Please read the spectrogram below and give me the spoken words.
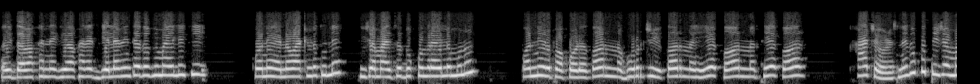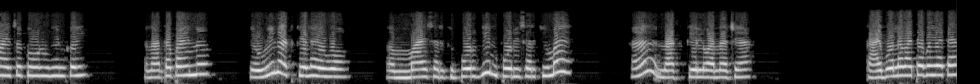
काही दवाखान्यात दवाखान्यात गेल्या नाही त्या दोघी माहिली की? कोणी यानं वाटलं तुले? तिच्या मायचं दुखून राहिलं म्हणून? पनीर पकोडे कर ना भुर्जी कर ना हे कर ना ते कर. खायच्या वेळेस नाही दुखत तिच्या मायचं तोंड घेऊन काही? आणि आता पाहिलं ना एवढी नाटकेल आहे व. माय सारखी पोरगी आणि पोरी सारखी माय. हा नाटकेल काय बोला आता बाई आता?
